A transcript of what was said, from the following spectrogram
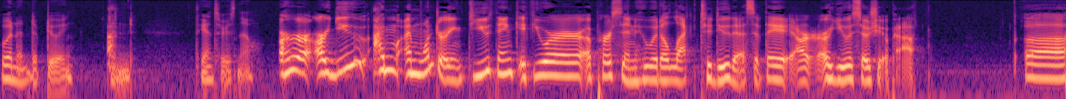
would end up doing, and the answer is no. Are are you? I'm I'm wondering. Do you think if you were a person who would elect to do this, if they are, are you a sociopath? Uh,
